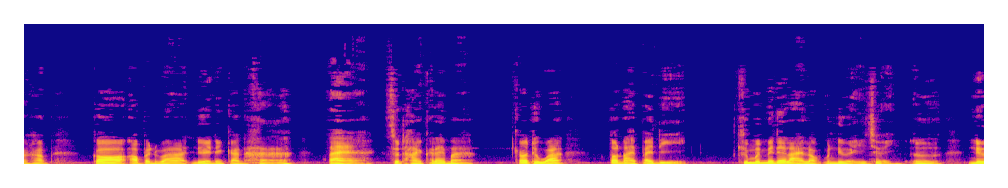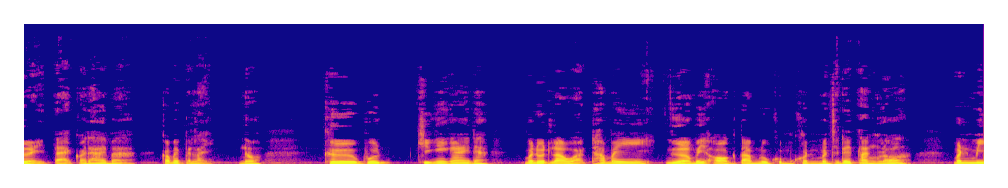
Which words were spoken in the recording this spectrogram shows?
นะครับ ก็เอาเป็นว่าเหนื่อยในการหา แต่สุดท้ายก็ได้มา ก็ถือว่าต้นนายไปดี คือมันไม่ได้หลายหรอกมันเหนื่อยเฉยเออเหนื่อยแต่ก็ได้มา ก็ไม่เป็นไรเนาะคือพูดคิดง่าย ๆ นะ มนุษย์เราอะถ้าไม่เหงื่อไม่ออกตามรูขุมขนมันจะได้ตังค์หรอ มันมี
